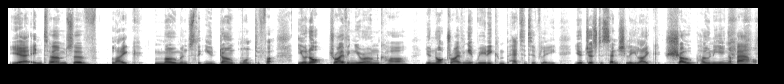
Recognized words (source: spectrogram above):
Yeah, in terms of like moments that you don't want to fu- you're not driving your own car you're not driving it really competitively you're just essentially like show ponying about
